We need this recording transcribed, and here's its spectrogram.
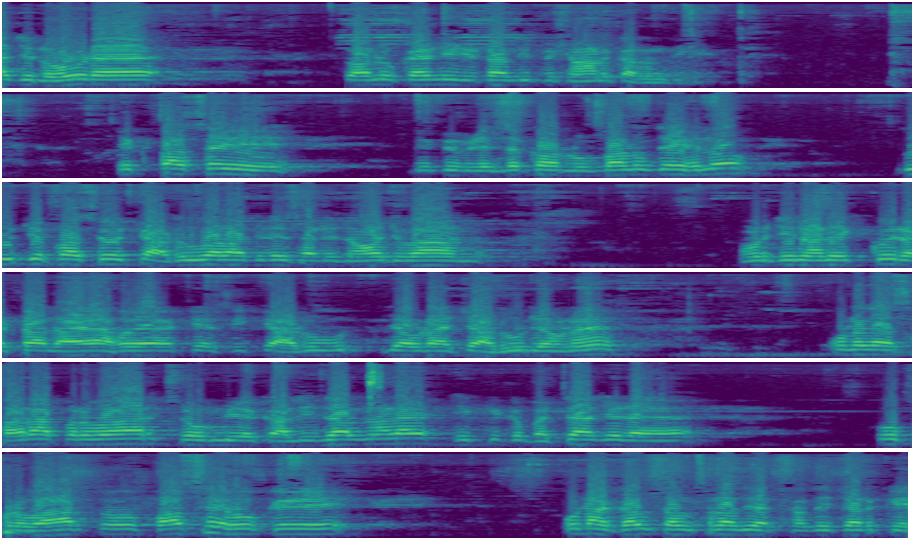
ਅੱਜ ਲੋੜ ਹੈ ਤੁਹਾਨੂੰ ਕੈਂਡੀਡੇਟਾਂ ਦੀ ਪਛਾਣ ਕਰਨ ਦੀ। ਇੱਕ ਪਾਸੇ ਬੀਬੀ ਵਰਿੰਦਰ ਕੌਰ ਲੂਬਾ ਨੂੰ ਦੇਖ ਲਓ, ਦੂਜੇ ਪਾਸੇ ਉਹ ਝਾੜੂ ਵਾਲਾ ਜਿਹੜੇ ਸਾਡੇ ਨੌਜਵਾਨ ਹੁਣ ਜਿਨ੍ਹਾਂ ਨੇ ਇੱਕੋ ਹੀ ਰੱਟਾ ਲਾਇਆ ਹੋਇਆ ਕਿ ਅਸੀਂ ਝਾੜੂ ਲਿਆਉਣਾ ਝਾੜੂ ਲਿਆਉਣਾ ਹੈ, ਉਹਨਾਂ ਦਾ ਸਾਰਾ ਪਰਿਵਾਰ ਸ਼੍ਰੋਮਣੀ ਅਕਾਲੀ ਦਲ ਨਾਲ ਹੈ ਇੱਕ ਇੱਕ ਬੱਚਾ ਜਿਹੜਾ ਹੈ ਉਹ ਪਰਿਵਾਰ ਤੋਂ ਪਾਸੇ ਹੋ ਕੇ ਉਹਨਾਂ ਗਲਤ ਅਨਸਰਾਂ ਦੇ ਹੱਥਾਂ ਤੇ ਚੜ ਕੇ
